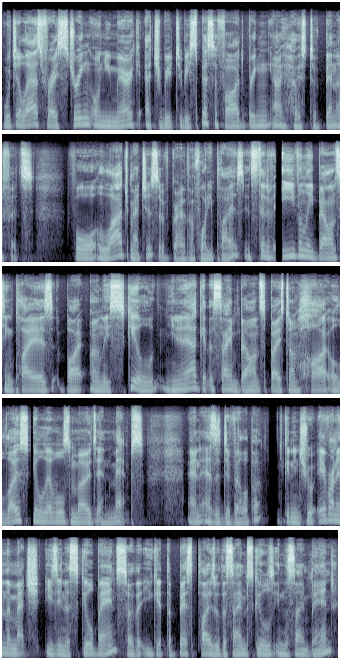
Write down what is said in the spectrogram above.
which allows for a string or numeric attribute to be specified, bringing a host of benefits. For large matches of greater than 40 players, instead of evenly balancing players by only skill, you now get the same balance based on high or low skill levels, modes, and maps. And as a developer, you can ensure everyone in the match is in a skill band so that you get the best players with the same skills in the same band.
